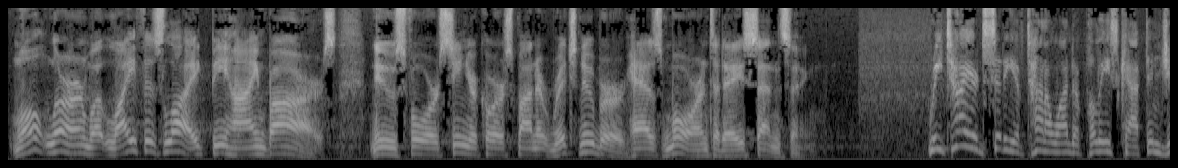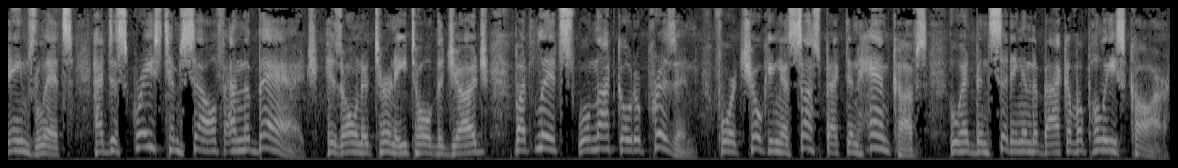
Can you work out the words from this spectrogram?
won't learn what life is like behind bars. News 4 senior correspondent Rich Newberg has more in today's sentencing. Retired City of Tonawanda Police Captain James Litz had disgraced himself and the badge, his own attorney told the judge, but Litz will not go to prison for choking a suspect in handcuffs who had been sitting in the back of a police car.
